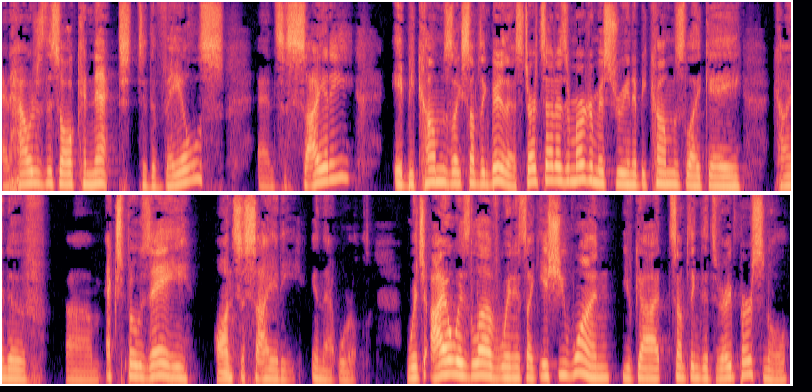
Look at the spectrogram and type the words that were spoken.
And how does this all connect to the veils and society? It becomes like something bigger than that. It starts out as a murder mystery and it becomes like a kind of um, expose on society in that world, which I always love when it's like issue one, you've got something that's very personal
